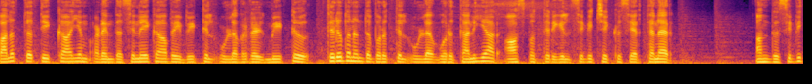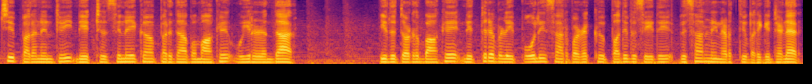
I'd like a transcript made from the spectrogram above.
பலத்த தீக்காயம் அடைந்த சினேகாவை வீட்டில் உள்ளவர்கள் மீட்டு திருவனந்தபுரத்தில் உள்ள ஒரு தனியார் ஆஸ்பத்திரியில் சிகிச்சைக்கு சேர்த்தனர். அங்கு சிகிச்சை பலனின்றி நேற்று சினேகா பரிதாபமாக உயிரிழந்தார். இது தொடர்பாக நித்திரவிளை போலீசார் வழக்கு பதிவு செய்து விசாரணை நடத்தி வருகின்றனர்.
